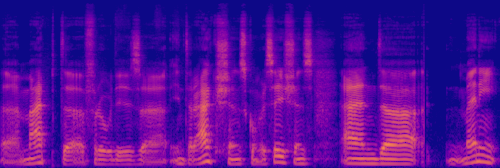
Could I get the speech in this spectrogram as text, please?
uh, mapped uh, through these interactions, conversations, and many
